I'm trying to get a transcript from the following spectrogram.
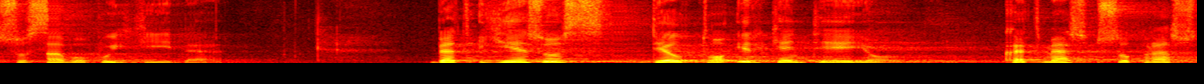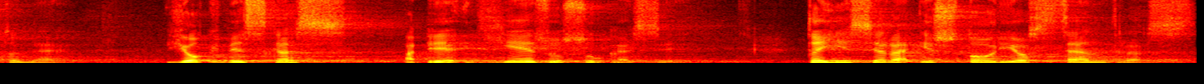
su savo puikybė. Bet Jėzus dėl to ir kentėjo, kad mes suprastume, jog viskas apie Jėzų sukasi. Tai jis yra istorijos centras,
